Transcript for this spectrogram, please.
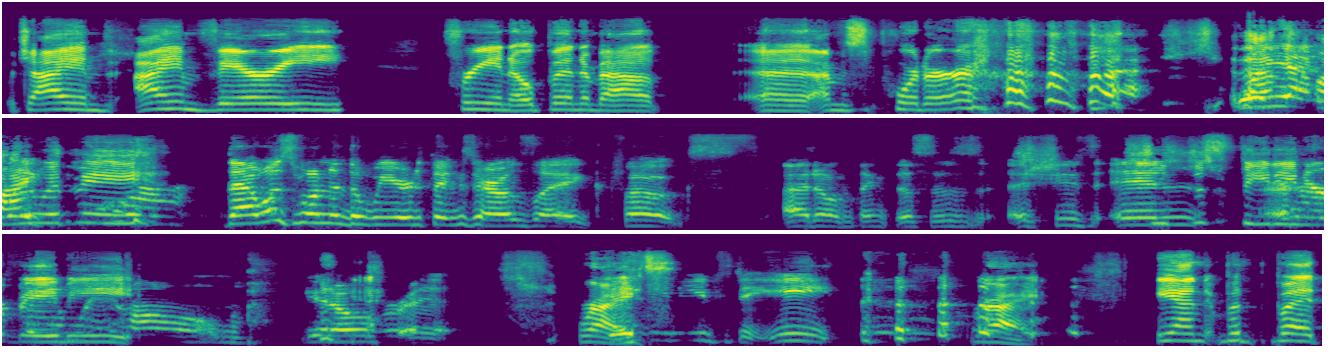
which I am. I am very free and open about. Uh, I'm a supporter. That's Well, yeah, fine like, with me. that was one of the weird things where i was like folks i don't think this is uh, she's in She's just feeding her family baby. home get over it Right, baby needs to eat right. And but but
